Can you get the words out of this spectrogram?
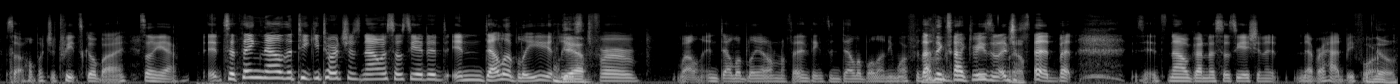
saw a whole bunch of tweets go by. So yeah. It's a thing now the tiki torch is now associated indelibly at least Yeah. for well indelibly. I don't know if anything's indelible anymore for that mm-hmm. exact reason i just said but it's- now got an association it never had before. No.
